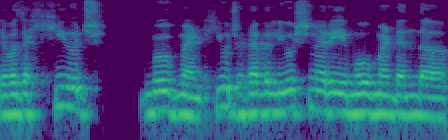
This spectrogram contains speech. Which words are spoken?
there was a huge movement, huge revolutionary movement in the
